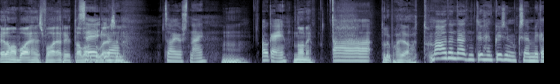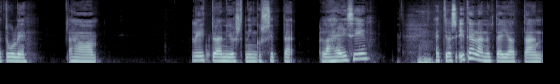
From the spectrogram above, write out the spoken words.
elämänvaiheessa vaan eri tavalla Se- tulee joo. esille. se on just näin. Mm. Okei. Okay. No niin, Uh, tulipahan jauhettu. mä otan täältä nyt yhden kysymyksen, mikä tuli uh, liittyen just niin kuin sitten läheisiin. Mm. Että jos itsellä nyt ei ole tämän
